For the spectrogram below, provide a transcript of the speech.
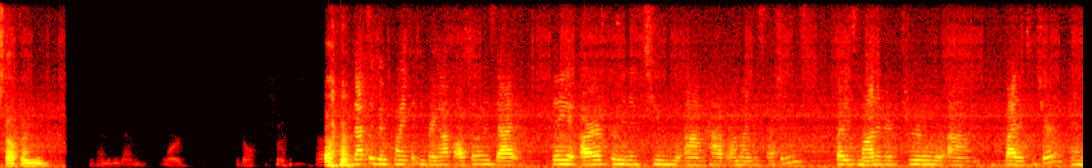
stuff and pretend to be them, or you don't. That's a good point that you bring up also is that they are permitted to um, have online discussions, but it's monitored through um, by the teacher. And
